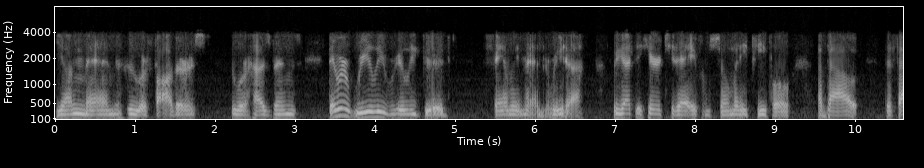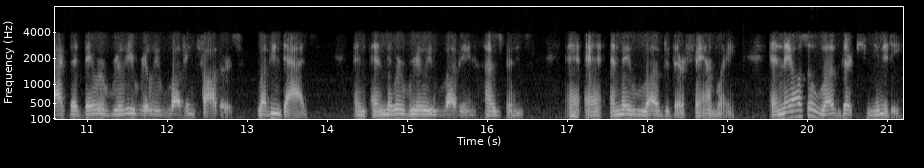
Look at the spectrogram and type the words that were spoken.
young men who were fathers, who were husbands. They were really, really good family men, Rita. We got to hear today from so many people about the fact that they were really, really loving fathers, loving dads, and, and they were really loving husbands, and, and, and they loved their family. And they also loved their community.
